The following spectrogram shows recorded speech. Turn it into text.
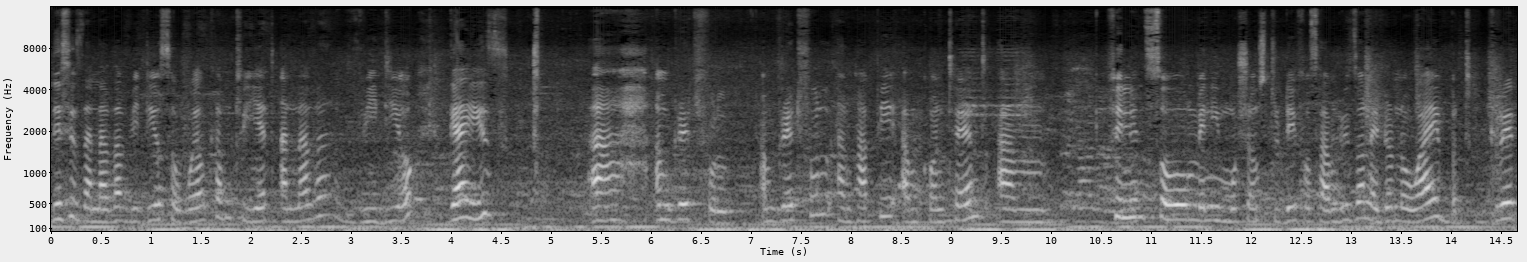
This is another video, so welcome to yet another video, guys. Uh, I'm grateful. I'm grateful. I'm happy. I'm content. I'm feeling so many emotions today for some reason. I don't know why, but great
